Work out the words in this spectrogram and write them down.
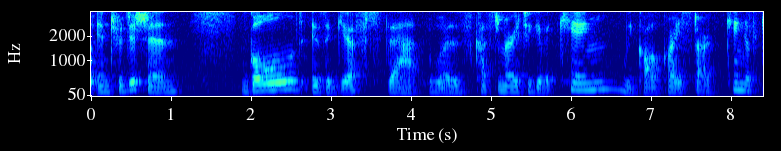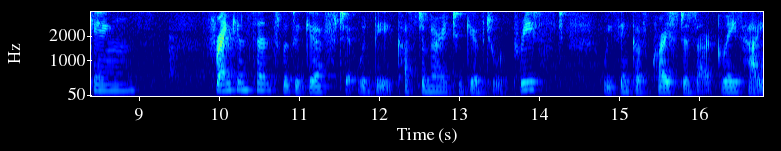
in tradition, gold is a gift that was customary to give a king. We call Christ our King of Kings. Frankincense was a gift it would be customary to give to a priest. We think of Christ as our great high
